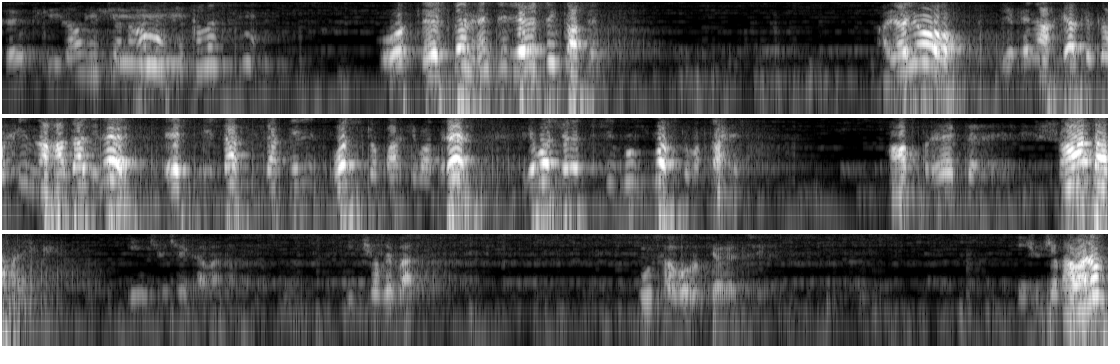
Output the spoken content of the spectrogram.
խելքի Գալուս ջան, ամոթ է կլսեն։ որ տեսնեմ հենց իր երեսին կասեմ։ Այ այո, եթե նախյակը գլխին նախագահ լիներ, այս իսակ իսակներին ոչ կպարգևատրեր, եւ ոչ էլ այդպեսի լուրջ Լուսավոր գեղեցիկ։ Ինչու՞ չեմ հավանում։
